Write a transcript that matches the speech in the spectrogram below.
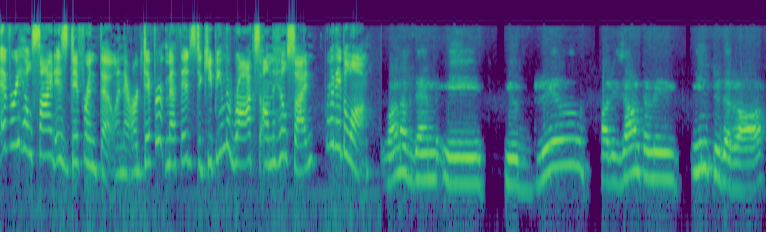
Every hillside is different though, and there are different methods to keeping the rocks on the hillside where they belong. One of them is you drill horizontally into the rock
